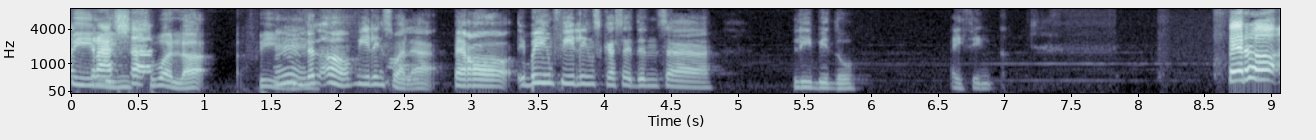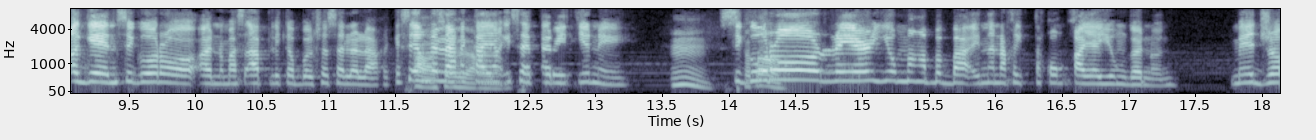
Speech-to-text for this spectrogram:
feelings Gracia. wala. Mm, Feelings. dun- oh, feelings wala. Pero iba yung feelings kasi dun sa libido. I think. Pero again, siguro ano mas applicable siya sa lalaki. Kasi ang Ah, sa lalaki lalaki kayang i-separate yun eh. Mm, Siguro rare yung mga babae na nakita kong kaya yung ganun. Medyo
